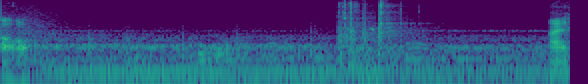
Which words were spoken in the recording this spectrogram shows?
uh oh, hi.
